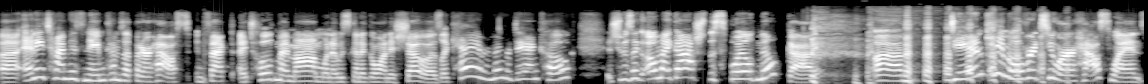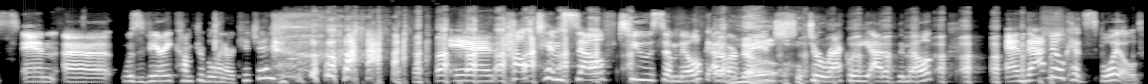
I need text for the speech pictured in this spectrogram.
Uh, anytime his name comes up at our house, in fact, I told my mom when I was going to go on his show, I was like, "Hey, remember Dan Koch?" And she was like, "Oh my gosh, the spoiled milk guy." um, Dan came over to our house once and uh, was very comfortable in our kitchen and helped himself to some milk out of our no. fridge directly out of the milk, and that milk had spoiled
